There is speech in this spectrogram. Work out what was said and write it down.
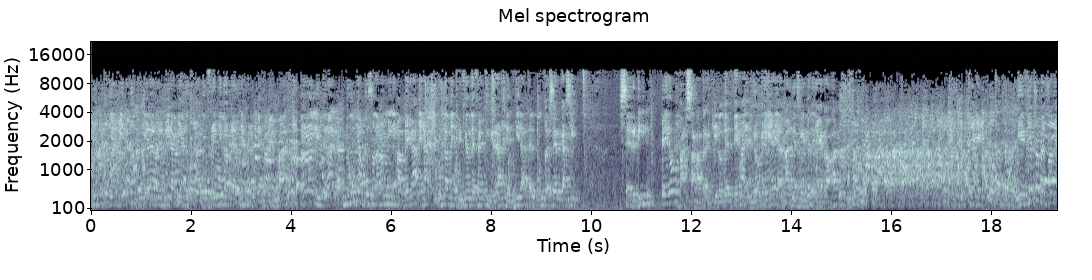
Y mira, si tú quieres reunir aquí a tu, a tu friki, lo reúnes, pero déjame en paz. No, no, literal, nunca puso la más mínima pega. Era una descripción de Festinger, era gentil hasta el punto de ser casi servil, pero pasaba tranquilo del tema, él no creía y además al día siguiente tenía que trabajar. 18 personas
